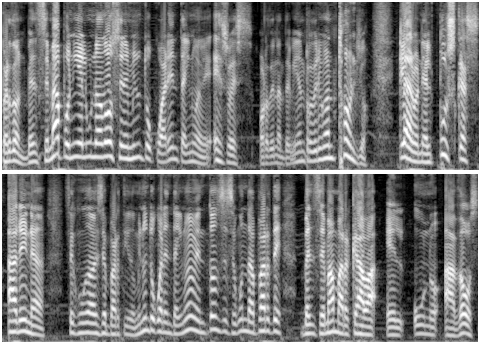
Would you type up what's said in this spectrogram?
Perdón, Benzema ponía el 1-2 en el minuto 49. Eso es, ordenate bien, Rodrigo Antonio. Claro, en el Puskas Arena se jugaba ese partido. Minuto 49, entonces, segunda parte, Benzema marcaba el 1-2.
